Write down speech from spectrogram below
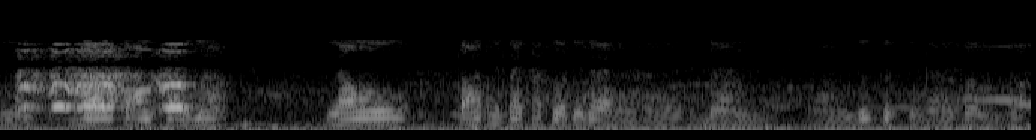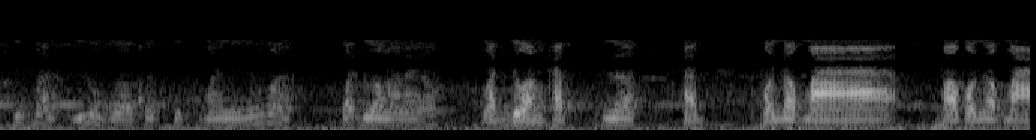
ที่มองการไกลมาก เรา ตอนที่ไปคัดตัวที่แรกนะเอ่อคุณแมนเอ่อรู้สึกยังไงบ้างคิดว่าลูกเราจะติดไหมหรือว่า วัดดวงอะไรเอาวัดดวงครับเหรอครับ ผลออกมา พอผลออกมา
